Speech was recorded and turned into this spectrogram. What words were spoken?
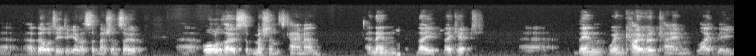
uh, ability to give a submission. So uh, all of those submissions came in, and then they they kept. Uh, then when COVID came, like the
